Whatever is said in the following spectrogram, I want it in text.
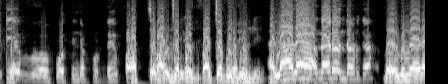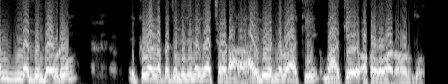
ഈ പോത്തിന്റെ ഫുഡ് പച്ചപ്പ് പച്ചപ്പുല്ല്. അല്ലാതെ വൈകുന്നേരം നെല്ലും തവിടും ഇക്ക് വെള്ളപ്പത്തിന്റെ ഇതിന്റെ കച്ചവടം അതിൽ വരുന്ന ബാക്കി ബാക്കി ഒക്കെ കൊടുക്കും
